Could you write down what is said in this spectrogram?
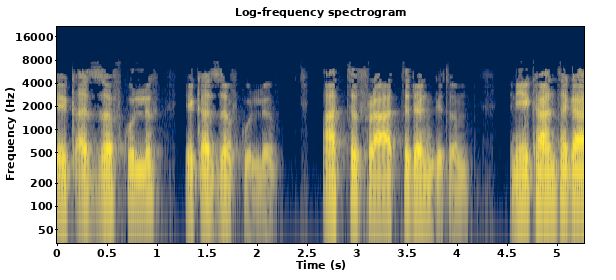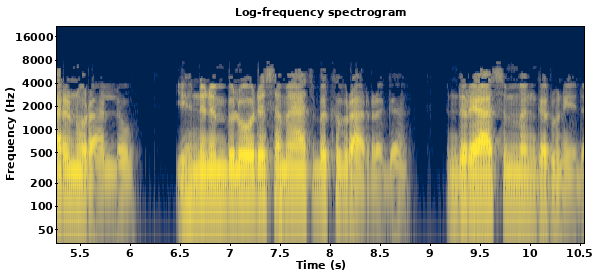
የቀዘፍኩልህ የቀዘፍኩልህ አትፍራ፣ አትደንግጥም፣ እኔ ከአንተ ጋር እኖራለሁ። ይህንንም ብሎ ወደ ሰማያት በክብር አረገ። እንድርያስም መንገዱን ሄደ።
